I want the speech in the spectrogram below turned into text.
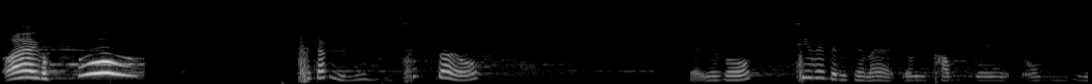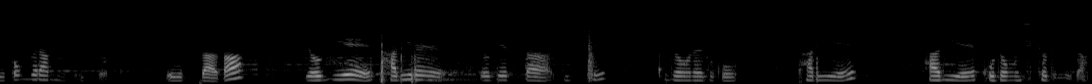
아이고. 후! 사장님이 미쳤어요. 자 이거 팀애들이잖아요 여기 가운데 여기 동그라미 있죠? 여기다가 여기에 다리를 여기에다 밑에 고정을 해두고 다리에 다리에 고정을 시켜둡니다.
